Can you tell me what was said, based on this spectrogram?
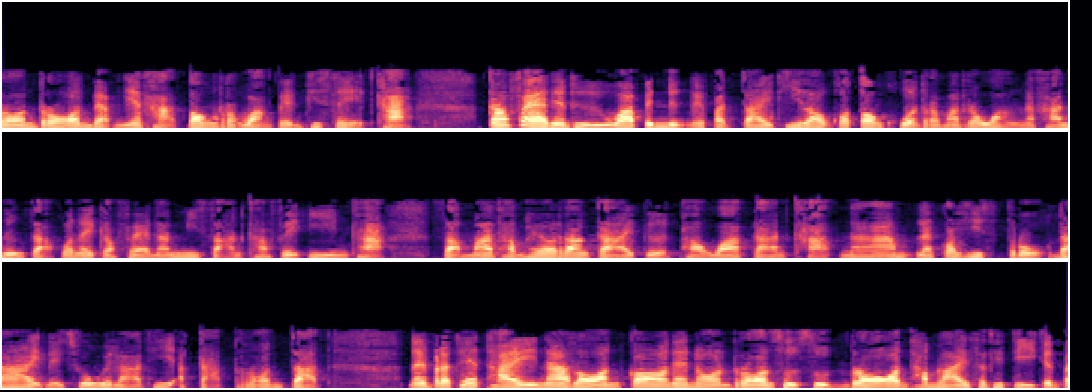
ร้อนๆแบบนี้ค่ะ ต้องระวังเป็นพิเศษค่ะกาแฟเนี่ยถือว่าเป็นหนึ่งในปัจจัยที่เราก็ต้องควรระมัดระวังนะคะ เนื่องจากว่าในกาแฟนั้นมีสารคาเฟอีนค่ะ สามารถทำให้ร่างกายเกิดภาวะการขาดน้ำและก็ฮิสโตรกได้ในช่วงเวลาที่อากาศร้อนจัด ในประเทศไทยหน้าร้อนก็แน่นอนร้อนสุดๆ ร้อนทำลายสถิติกันไป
